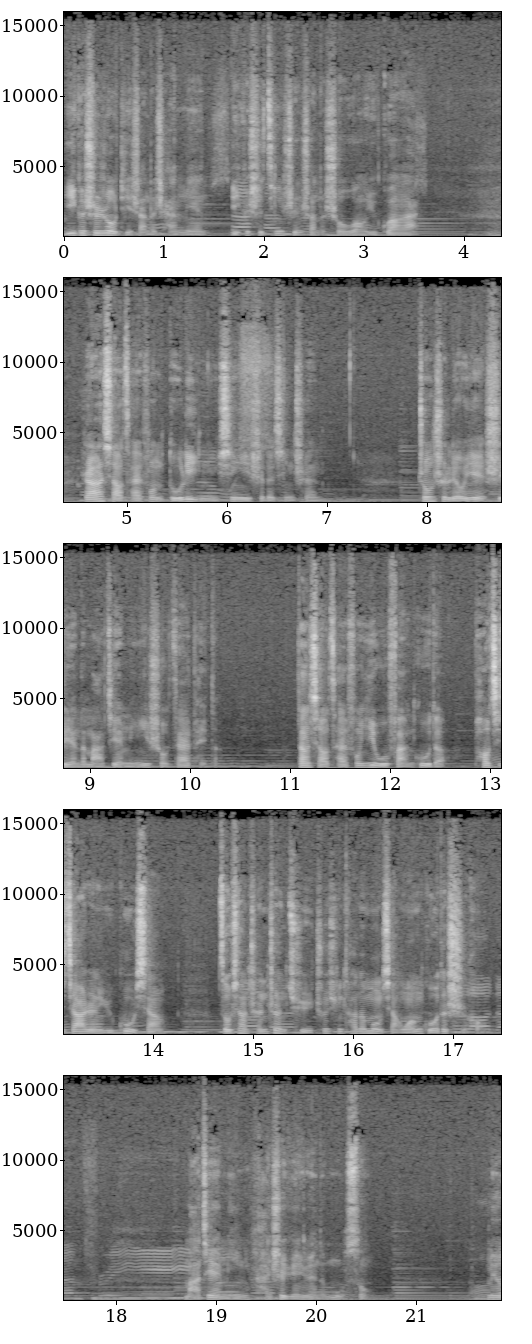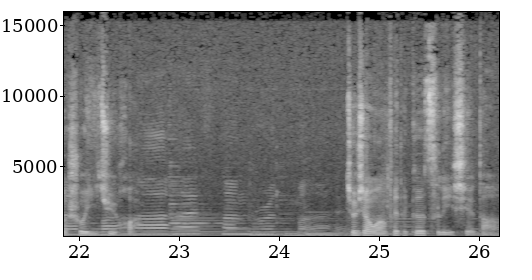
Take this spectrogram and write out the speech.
一个是肉体上的缠绵，一个是精神上的守望与关爱。然而，小裁缝独立女性意识的形成，终是刘烨饰演的马建明一手栽培的。当小裁缝义无反顾地抛弃家人与故乡，走向城镇去追寻他的梦想王国的时候，马建明还是远远的目送，没有说一句话。就像王菲的歌词里写道：“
